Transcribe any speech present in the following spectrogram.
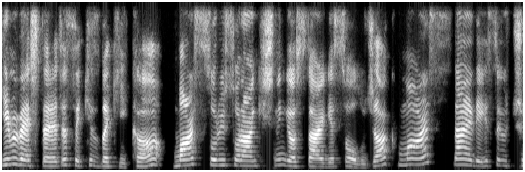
25 derece 8 dakika. Mars soruyu soran kişinin göstergesi olacak. Mars neredeyse 3.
